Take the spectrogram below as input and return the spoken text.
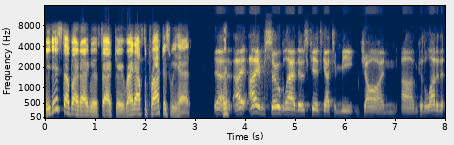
He did stop by the Nightmare Factory right after practice we had. Yeah, I, I am so glad those kids got to meet John because um, a lot of the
